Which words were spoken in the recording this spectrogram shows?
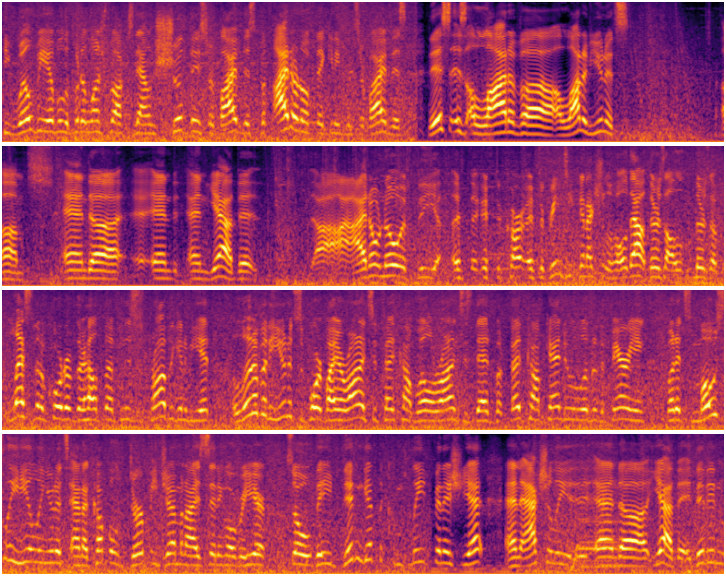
he will be able to put a lunchbox down should they survive this. But I don't know if they can even survive this. This is a lot of uh, a lot of units, um, and uh, and and yeah, the I don't know if the if the if the car if the green team can actually hold out. There's a there's a less than a quarter of their health left, and this is probably going to be it. A little bit of unit support by Ohranex and FedComp. Well, Ohranex is dead, but FedComp can do a little bit of ferrying, but it's mostly healing units and a couple derpy Gemini sitting over here. So they didn't get the complete finish yet, and actually, and uh, yeah, they, they didn't.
